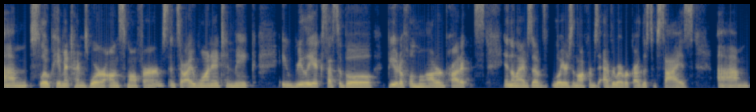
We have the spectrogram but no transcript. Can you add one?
um, slow payment times were on small firms. And so i wanted to make a really accessible beautiful modern products in the lives of lawyers and law firms everywhere regardless of size um,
